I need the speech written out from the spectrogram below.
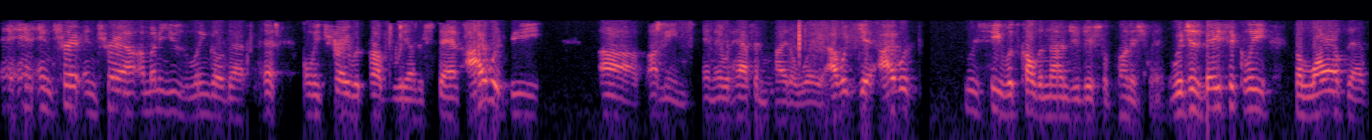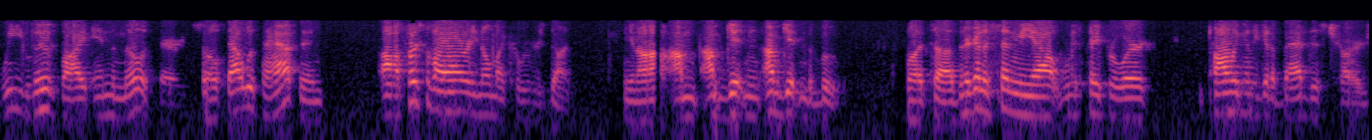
and, and Trey, and Trey, I'm going to use lingo that only Trey would probably understand. I would be, uh, I mean, and it would happen right away. I would get, I would receive what's called a non-judicial punishment, which is basically the laws that we live by in the military. So if that was to happen, uh, first of all, I already know my career's done. You know, I'm I'm getting I'm getting the boot, but uh, they're going to send me out with paperwork. Probably going to get a bad discharge,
